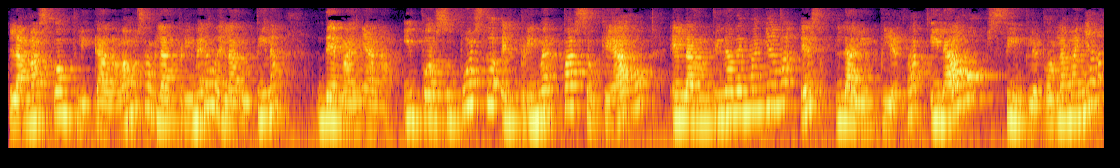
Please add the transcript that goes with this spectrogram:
la más complicada. Vamos a hablar primero de la rutina de mañana. Y por supuesto, el primer paso que hago en la rutina de mañana es la limpieza. Y la hago simple. Por la mañana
